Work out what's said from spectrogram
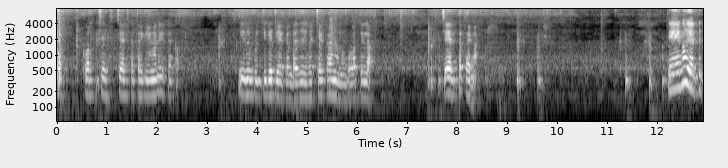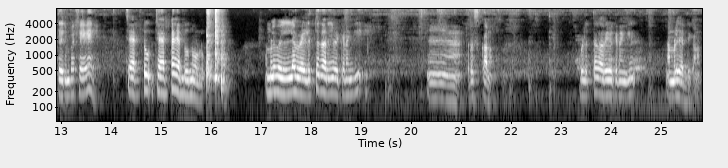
കൊ- കുറച്ച് ചേർക്കത്തേക്ക് അങ്ങനെ ഇട്ടേക്കാം. ഇത് ഫ്രിഡ്ജ് കയറ്റി വെക്കണ്ട ഇത് വെച്ചേക്കാനൊന്നും കൊള്ളത്തില്ല. ചിരട്ടത്തേങ്ങ തേങ്ങ. ചിരട്ടി തരും പക്ഷേ ചിരട്ടു ചിരട്ട രണ്ടുന്നുള്ളൂ നമ്മൾ വെള്ള വെളുത്ത കറി വെക്കണമെങ്കിൽ റിസ്ക്കാണ് വെളുത്ത കറി വെക്കണമെങ്കിൽ നമ്മൾ ചിരട്ടിക്കണം.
